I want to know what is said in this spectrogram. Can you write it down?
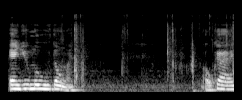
and you moved on. Okay.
